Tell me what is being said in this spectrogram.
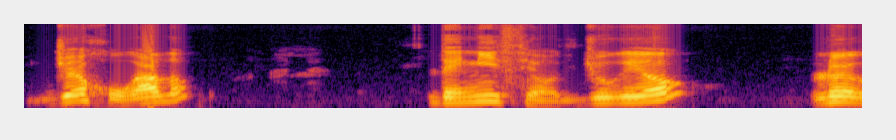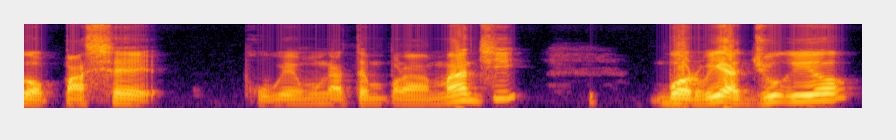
yo he jugado de inicio Yu-Gi-Oh! Luego pasé, jugué una temporada Magic, volví a Yu-Gi-Oh!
